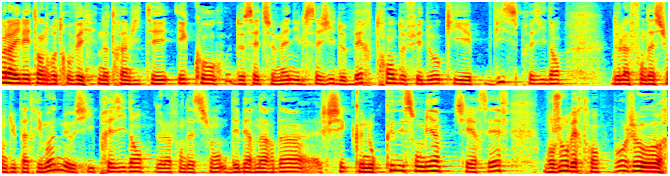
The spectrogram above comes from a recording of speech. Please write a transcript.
Voilà, il est temps de retrouver notre invité écho de cette semaine. Il s'agit de Bertrand Defedo, qui est vice-président de la Fondation du patrimoine, mais aussi président de la Fondation des Bernardins, que nous connaissons bien chez RCF. Bonjour Bertrand. Bonjour.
